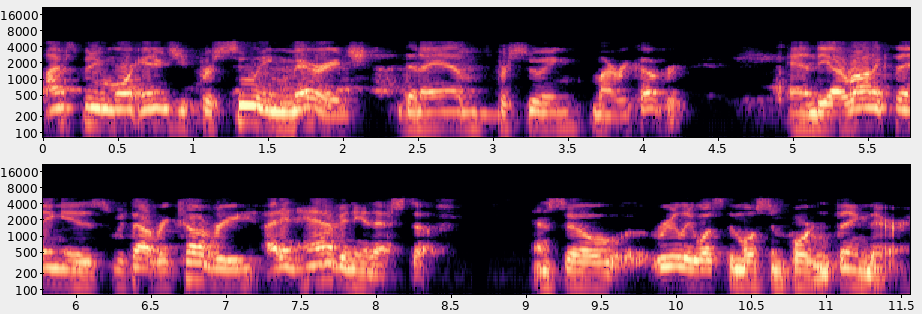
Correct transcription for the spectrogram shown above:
I'm spending more energy pursuing marriage than I am pursuing my recovery. And the ironic thing is, without recovery, I didn't have any of that stuff. And so, really, what's the most important thing there?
